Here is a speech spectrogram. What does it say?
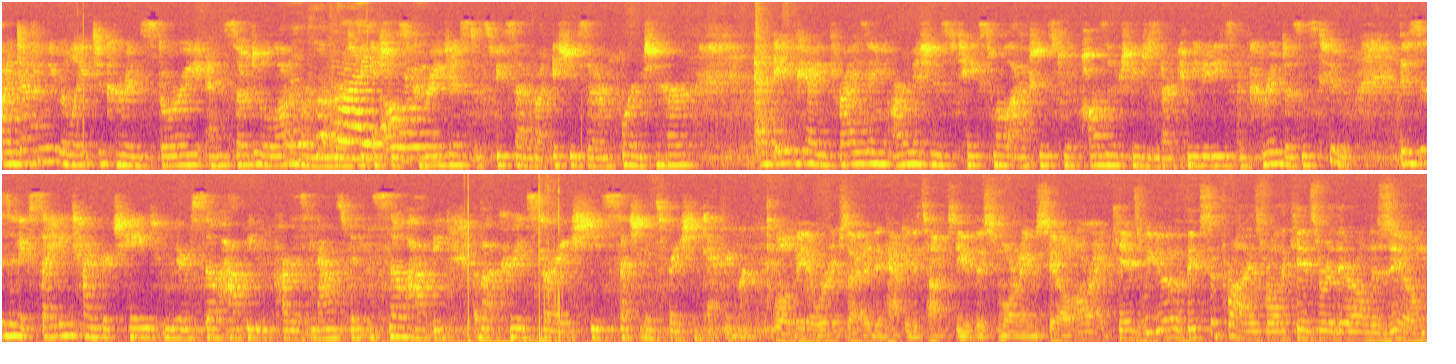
I definitely relate to Corinne's story, and so do a lot of our members because she's courageous and speaks out about issues that are important to her. At AAPI Youth Rising, our mission is to take small actions to make positive changes in our communities, and Corinne does this too. This is an exciting time for change, we are so happy to be part of this announcement and so happy about Corinne's story. She's such an inspiration to everyone. Well, Mina, we're excited and happy to talk to you this morning. So, all right, kids, we do have a big surprise for all the kids who are there on the Zoom.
